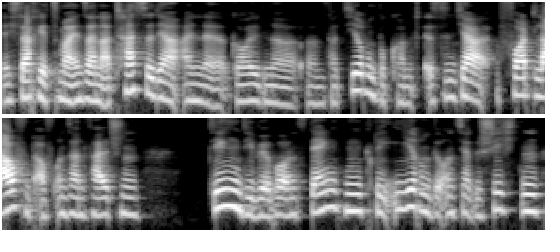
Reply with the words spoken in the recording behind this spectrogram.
ich sage jetzt mal, in seiner Tasse, der eine goldene ähm, Verzierung bekommt. Es sind ja fortlaufend auf unseren falschen Dingen, die wir über uns denken, kreieren wir uns ja Geschichten,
